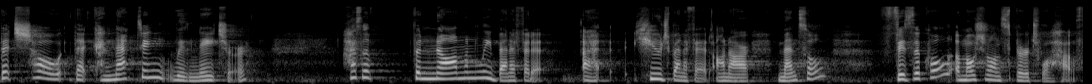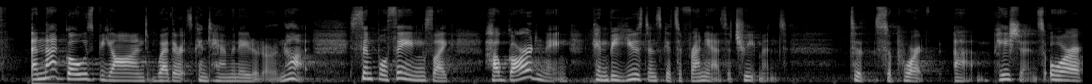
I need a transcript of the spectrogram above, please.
that show that connecting with nature has a phenomenally benefit, a huge benefit on our mental, physical, emotional, and spiritual health. And that goes beyond whether it's contaminated or not. Simple things like how gardening can be used in schizophrenia as a treatment to support um, patients, or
